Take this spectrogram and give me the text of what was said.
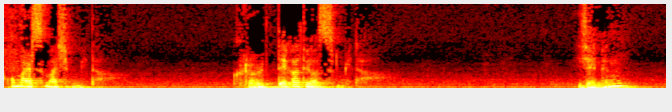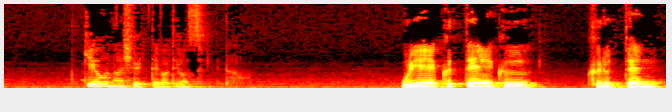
하고 말씀하십니다. 그럴 때가 되었습니다. 이제는 깨어나실 때가 되었습니다. 우리의 그때의 그 그릇된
